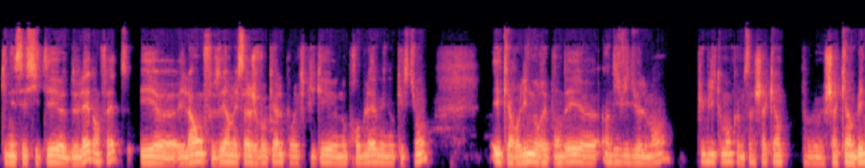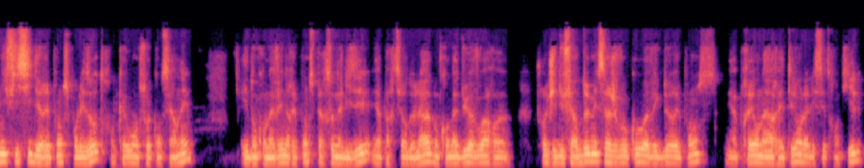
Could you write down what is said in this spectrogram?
qui nécessitaient de l'aide en fait. Et, et, là, on faisait un message vocal pour expliquer nos problèmes et nos questions. Et Caroline nous répondait euh, individuellement, publiquement, comme ça chacun, chacun bénéficie des réponses pour les autres, en cas où on soit concerné. Et donc on avait une réponse personnalisée. Et à partir de là, donc on a dû avoir, euh, je crois que j'ai dû faire deux messages vocaux avec deux réponses. Et après, on a arrêté, on l'a laissé tranquille.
